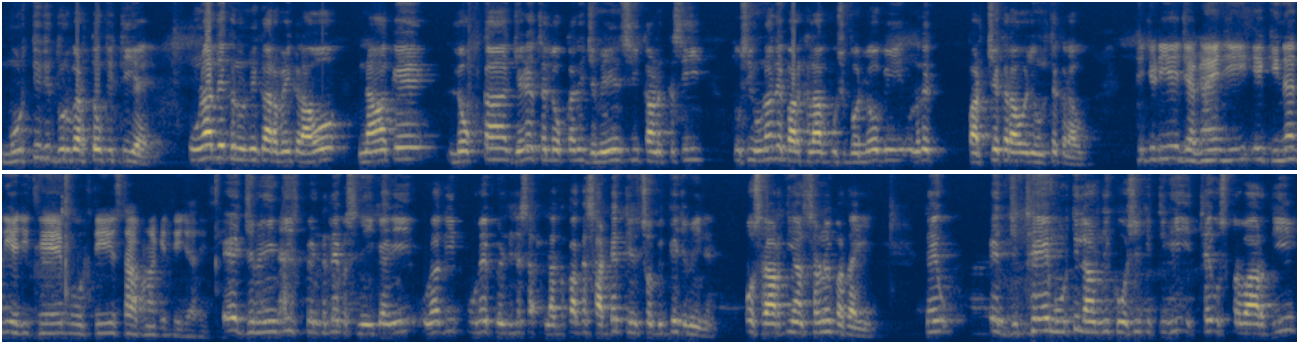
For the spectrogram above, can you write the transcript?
ਮੂਰਤੀ ਦੀ ਦੁਰਵਰਤੋਂ ਕੀਤੀ ਹੈ, ਉਹਨਾਂ ਤੇ ਕਾਨੂੰਨੀ ਕਾਰਵਾਈ ਕਰਾਓ, ਨਾ ਕਿ ਲੋਕਾਂ, ਜਿਹੜੇ ਉੱਥੇ ਲੋਕਾਂ ਦੀ ਜ਼ਮੀਨ ਸੀ, ਕਣਕ ਸੀ, ਤੁਸੀਂ ਉਹਨਾਂ ਦੇ ਬਰਖਲਾਫ ਕੁਝ ਬੋਲੋ ਵੀ ਉਹਨਾਂ ਦੇ ਪਰਚੇ ਕਰਾਓ ਜੀ ਉਹਨਾਂ ਤੇ ਕਰਾਓ। ਤੇ ਜਿਹੜੀ ਇਹ ਜਗ੍ਹਾ ਹੈ ਜੀ, ਇਹ ਕਿਹਨਾਂ ਦੀ ਹੈ ਜਿੱਥੇ ਮੂਰਤੀ ਸਥਾਪਨਾ ਕੀਤੀ ਜਾ ਰਹੀ ਸੀ? ਇਹ ਜ਼ਮੀਨ ਜੀ ਪਿੰਡ ਦੇ ਵਸਨੀਕ ਹੈ ਜੀ। ਉਹਨਾਂ ਦੀ ਪੂਰੇ ਪਿੰਡ ਦੇ ਸ- ਲਗਭਗ 350 ਵਿਗੇ ਜ਼ਮੀਨ ਹੈ। ਉਹ ਸ਼ਰਾਰਤੀ ਅਨਸਰ ਨੂੰ ਵੀ ਪਤਾ ਜੀ। ਤੇ ਇਹ ਜਿੱਥੇ ਇਹ ਮੂਰਤੀ ਲਾਉਣ ਦੀ ਕੋਸ਼ਿਸ਼ ਕੀਤੀ ਗਈ, ਇੱਥੇ ਉਸ ਪਰਿਵਾਰ ਦੀ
